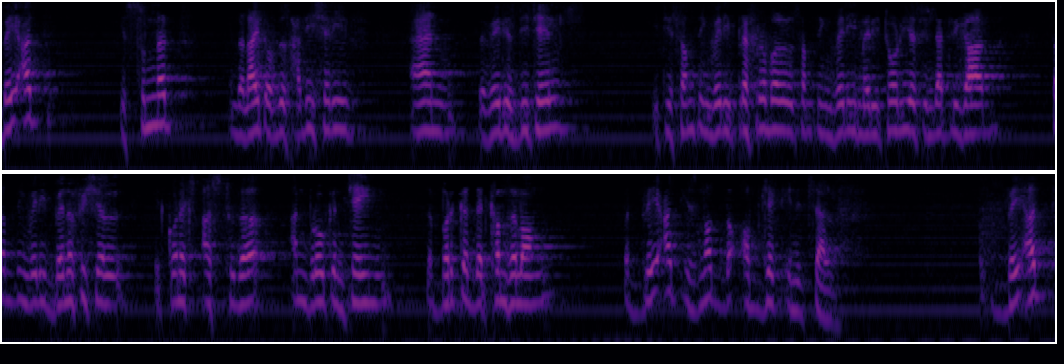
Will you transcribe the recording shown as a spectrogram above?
Bay'at is sunnat in the light of this hadith sharif and the various details. It is something very preferable, something very meritorious in that regard, something very beneficial. It connects us to the unbroken chain, the barakat that comes along. But bay'at is not the object in itself. Bay'at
